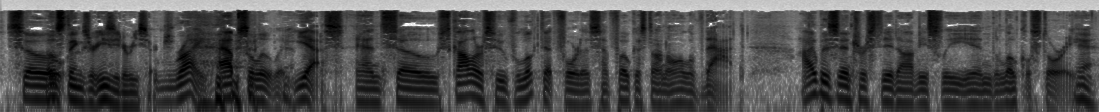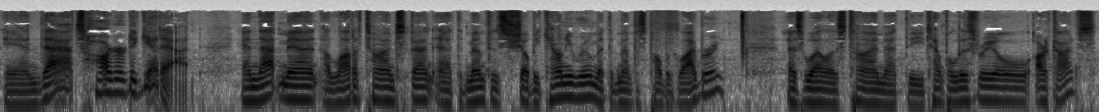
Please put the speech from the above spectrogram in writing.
So Those things are easy to research. Right, absolutely, yes. And so scholars who've looked at Fortas have focused on all of that. I was interested, obviously, in the local story, Yeah. and that's harder to get at. And that meant a lot of time spent at the Memphis Shelby County Room at the Memphis Public Library, as well as time at the Temple Israel Archives,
